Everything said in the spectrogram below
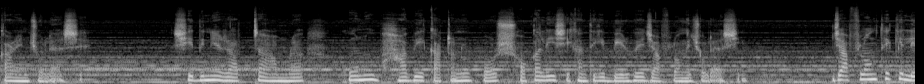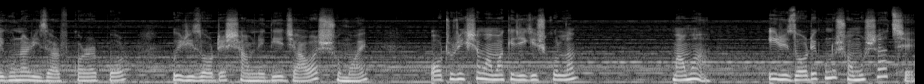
কারেন্ট চলে আসে। সেদিনের রাতটা আমরা কোনোভাবে কাটানোর পর সকালেই সেখান থেকে বের হয়ে জাফলংয়ে চলে আসি। জাফলং থেকে লেগুনা রিজার্ভ করার পর ওই রিসর্টের সামনে দিয়ে যাওয়ার সময় অটোরিকশা মামাকে জিজ্ঞেস করলাম, মামা, এই রিসর্টে কোনো সমস্যা আছে?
